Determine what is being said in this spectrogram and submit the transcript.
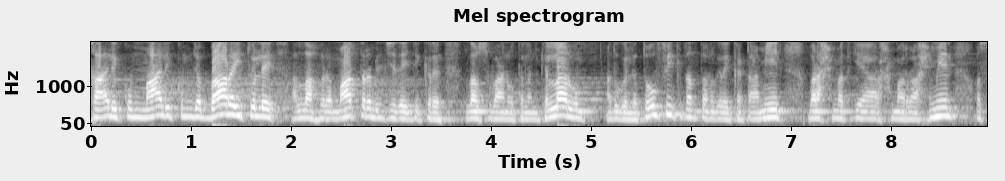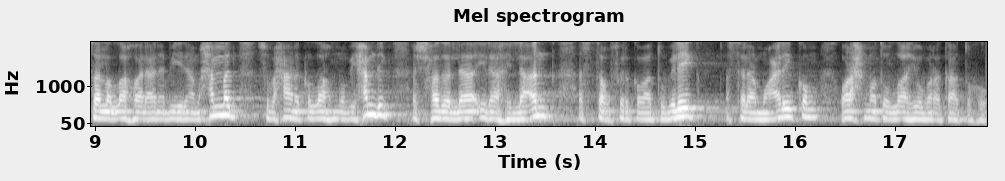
ഖാലിക്കും മാലിക്കും ജബ്ബാറയിത്തുല്ലേ അള്ളാഹുരെ മാത്രം വിളിച്ച് തയ്ത്തിക്കറ് അള്ളാഹു സുബാനു തലങ്ക് എല്ലാവർക്കും അതുപോലെ തോഫീക്ക് തന്ത അനുഗ്രഹിക്കട്ടെ അമീൻ ബറഹ്മത് കെ റഹ്മർ റഹ്മീൻ വസല്ല അള്ളാഹു അല നബീന മുഹമ്മദ് സുബഹാനക് അള്ളാഹു ബിഹംദിക് അഷ്ഹദു അല്ലാ ഇലാഹ ഇല്ല അന്ത് അസ്തഗ്ഫിറുക വഅതുബു ഇലൈക് അസ്സലാമു അലൈക്കും വറഹ്മത്തുള്ളാഹി വബറകാതുഹു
